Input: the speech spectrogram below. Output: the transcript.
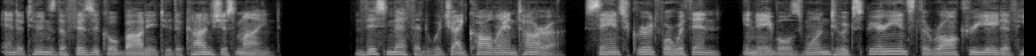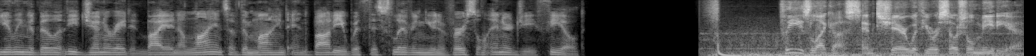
and attunes the physical body to the conscious mind. This method which I call Antara, Sanskrit for within, enables one to experience the raw creative healing ability generated by an alliance of the mind and body with this living universal energy field. Please like us and share with your social media.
